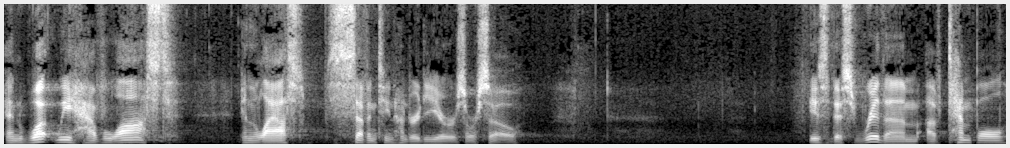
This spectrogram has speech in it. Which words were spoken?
And what we have lost in the last 1700 years or so is this rhythm of temple,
